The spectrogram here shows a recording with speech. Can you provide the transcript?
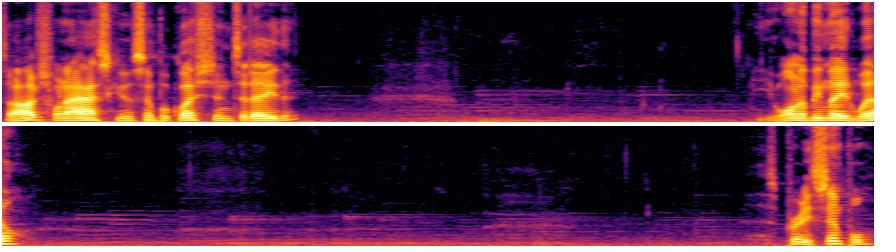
So I just want to ask you a simple question today that you want to be made well? It's pretty simple.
